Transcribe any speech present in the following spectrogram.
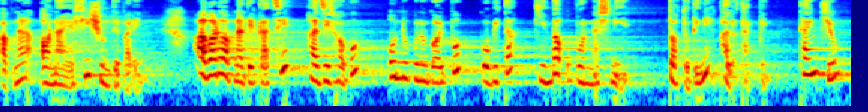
আপনারা অনায়াসেই শুনতে পারেন। আবারও আপনাদের কাছে হাজির হব অন্য কোনো গল্প, কবিতা কিংবা উপন্যাস নিয়ে। ততদিনে ভালো থাকবেন। Thank you.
